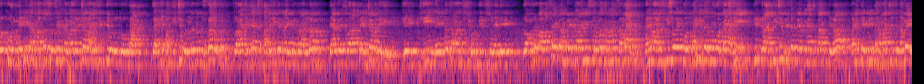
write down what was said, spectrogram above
तर कोणत्याही धर्माचं शोषण करणाऱ्यांच्या मानसिकतेविरुद्ध होता जातीपातीची बंधनं झुगारून स्वराज्याच्या छताखाली त्यांना एकत्र आणलं त्यावेळेस मला त्यांच्यामध्ये हे ही एकसमानतेची भक्ती दिसून येते डॉक्टर बाबासाहेब आंबेडकरांनी सर्व धर्म समान आणि माणुसकीशिवाय कोणताही धर्म मोठा नाही ही क्रांतीची बीज पेरण्याचं काम केलं आणि त्यांनी धर्माचीच नव्हे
